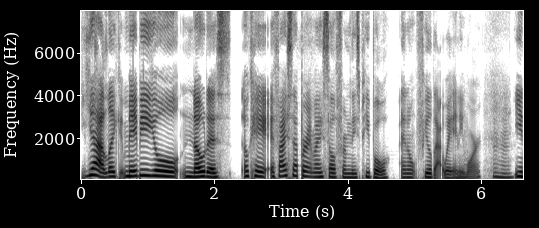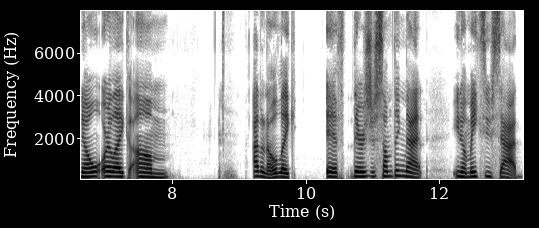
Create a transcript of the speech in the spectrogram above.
Yeah, like maybe you'll notice, okay, if I separate myself from these people, I don't feel that way anymore. Mhm. You know, or like um I don't know, like if there's just something that, you know, makes you sad,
